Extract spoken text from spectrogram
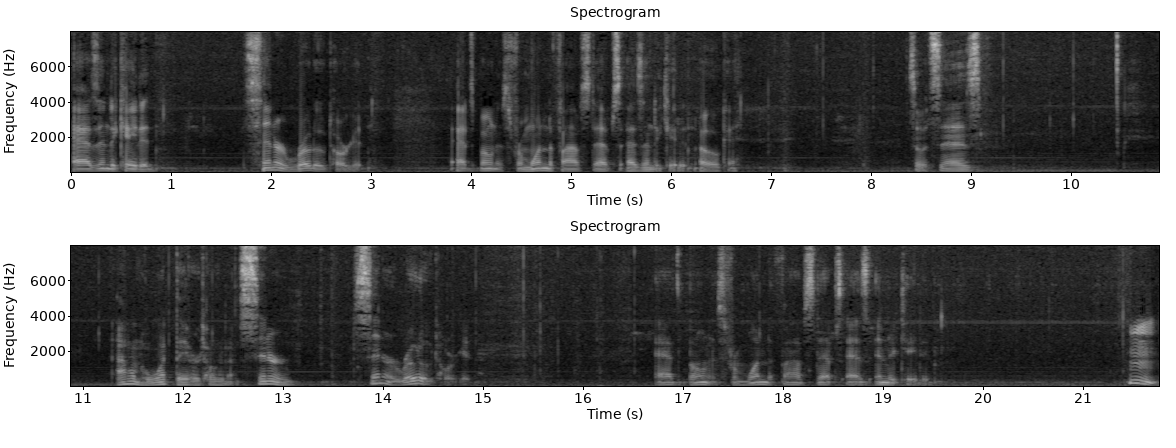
as indicated. Center roto target adds bonus from 1 to 5 steps as indicated. Oh, okay. So it says I don't know what they are talking about. Center center roto target adds bonus from 1 to 5 steps as indicated. Hmm.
